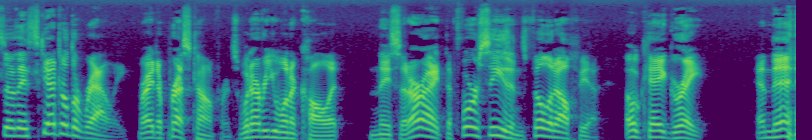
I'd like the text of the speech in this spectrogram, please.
So they scheduled a rally, right? A press conference, whatever you want to call it. And they said, all right, the Four Seasons, Philadelphia. Okay, great. And then.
